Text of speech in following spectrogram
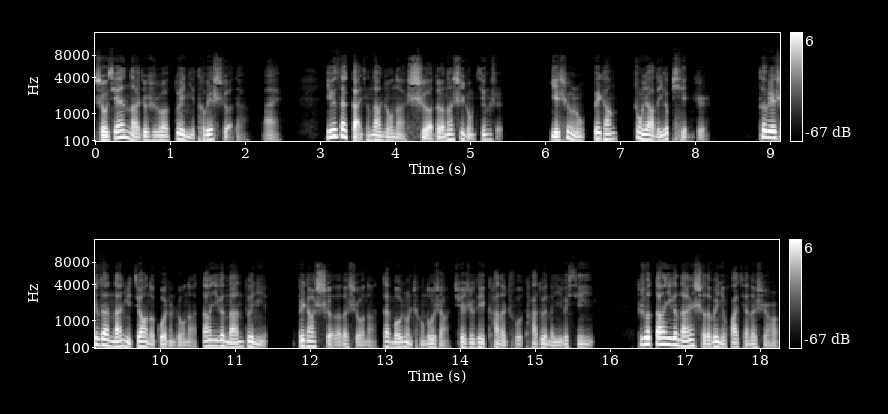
首先呢，就是说对你特别舍得，哎，因为在感情当中呢，舍得呢是一种精神，也是一种非常重要的一个品质。特别是在男女交往的过程中呢，当一个男对你。非常舍得的时候呢，在某种程度上确实可以看得出他对你的一个心意。就说当一个男人舍得为你花钱的时候，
